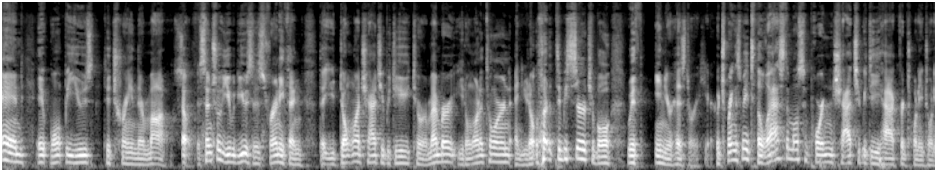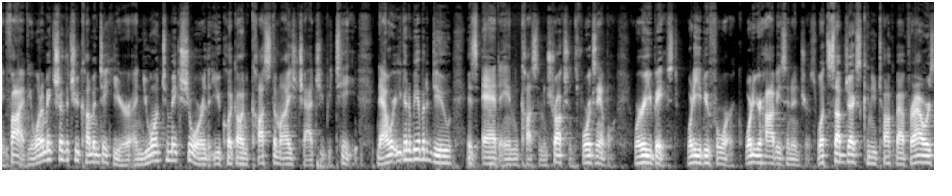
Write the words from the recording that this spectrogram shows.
and it won't be used to train their model. So essentially you would use this for anything that you don't want ChatGPT to remember, you don't want it to learn, and you don't want it to be searchable within your history here. Which brings me to the last and most important ChatGPT hack for 2025. You want to make sure that you come into here and you want to make sure that you click on customize ChatGPT. Now what you're going to be able to do is add in custom instructions. For example, where are you based? What do you do for work? What are your hobbies and interests? What subjects can you talk about for hours?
